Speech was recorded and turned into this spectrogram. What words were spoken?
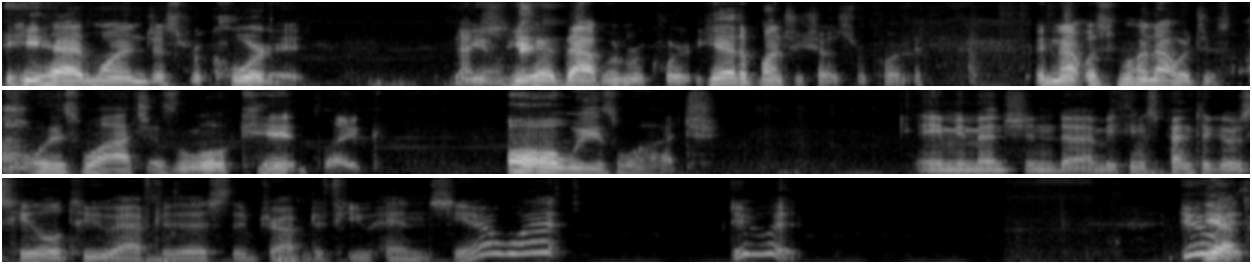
he had one just recorded. Nice. You know, he had that one recorded. He had a bunch of shows recorded, and that was one I would just always watch as a little kid, like always watch. Amy mentioned um, he thinks Penta goes heel too after this. They've dropped a few hints. You know what? Do it. Do Yeah. it.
